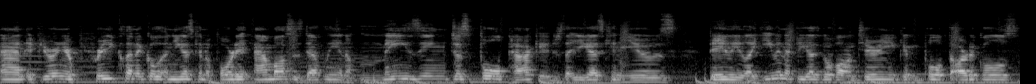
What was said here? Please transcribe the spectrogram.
And if you're in your preclinical and you guys can afford it, Amboss is definitely an amazing, just full package that you guys can use daily. Like even if you guys go volunteering, you can pull up the articles.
